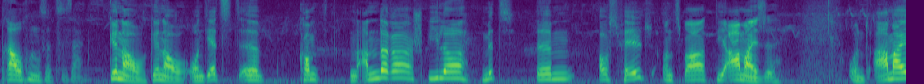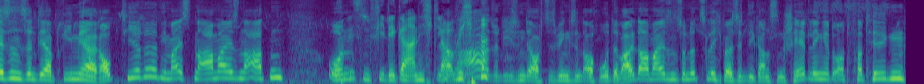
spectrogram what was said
brauchen sozusagen. Genau, genau. Und jetzt äh, kommt ein anderer Spieler mit ähm, aufs Feld, und zwar die Ameise. Und Ameisen sind ja primär Raubtiere, die meisten Ameisenarten. Und das wissen viele gar nicht, glaube ich. Ja, also die sind auch, deswegen sind auch rote Waldameisen so nützlich, weil sie die ganzen Schädlinge dort vertilgen.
